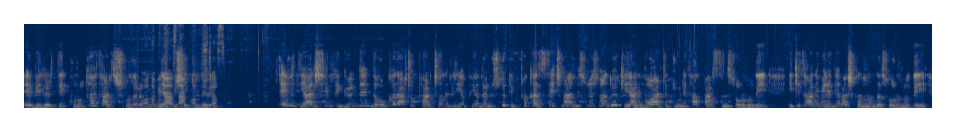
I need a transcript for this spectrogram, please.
e, belirttiği kurultay tartışmaları. Onu Net bir birazdan şekilde- konuşacağız. Evet yani şimdi gündemde o kadar çok parçalı bir yapıya dönüştü ki fakat seçmen bir süre sonra diyor ki yani bu artık Cumhuriyet Halk Partisi'nin sorunu değil. İki tane belediye başkanının da sorunu değil.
